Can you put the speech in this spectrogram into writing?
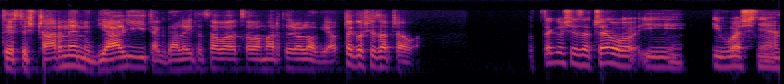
ty jesteś czarny, my biali i tak dalej, to cała, cała martyrologia. Od tego się zaczęło. Od tego się zaczęło i, i właśnie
